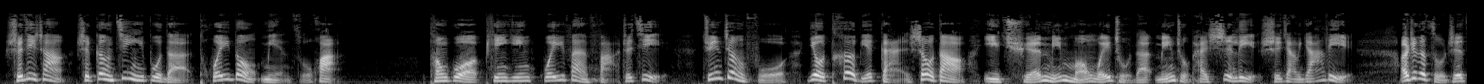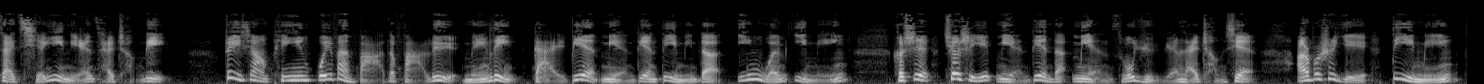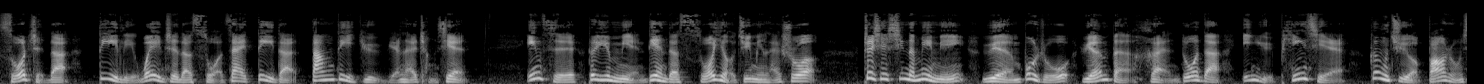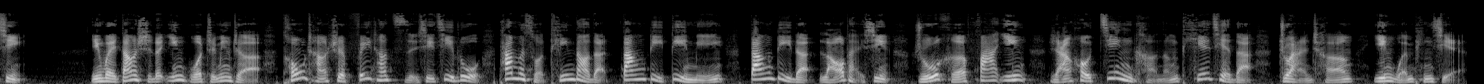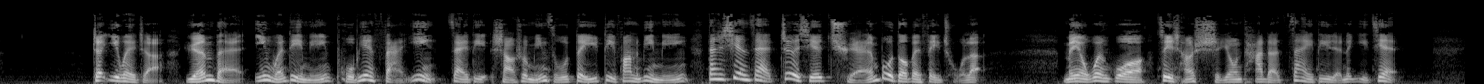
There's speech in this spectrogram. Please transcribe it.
实际上是更进一步的推动缅族化。通过拼音规范法之际。军政府又特别感受到以全民盟为主的民主派势力施加的压力，而这个组织在前一年才成立。这项拼音规范法的法律明令改变缅甸地名的英文译名，可是却是以缅甸的缅族语言来呈现，而不是以地名所指的地理位置的所在地的当地语言来呈现。因此，对于缅甸的所有居民来说，这些新的命名远不如原本很多的英语拼写更具有包容性。因为当时的英国殖民者通常是非常仔细记录他们所听到的当地地名、当地的老百姓如何发音，然后尽可能贴切的转成英文拼写。这意味着，原本英文地名普遍反映在地少数民族对于地方的命名，但是现在这些全部都被废除了，没有问过最常使用它的在地人的意见。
